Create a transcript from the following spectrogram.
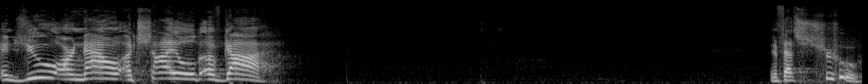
and you are now a child of God. And if that's true,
